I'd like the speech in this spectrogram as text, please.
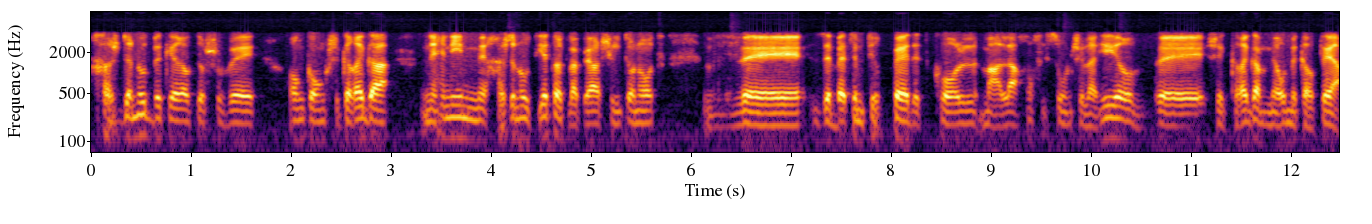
חשדנות בקרב תושבי הונג קונג, שכרגע נהנים מחשדנות יתר כלפי השלטונות, וזה בעצם טרפד את כל מהלך החיסון של העיר, ושכרגע מאוד מקרטע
